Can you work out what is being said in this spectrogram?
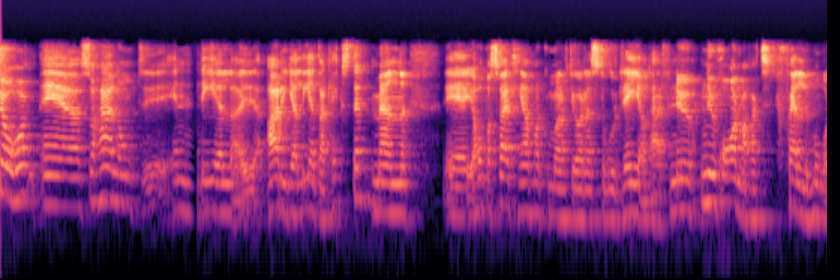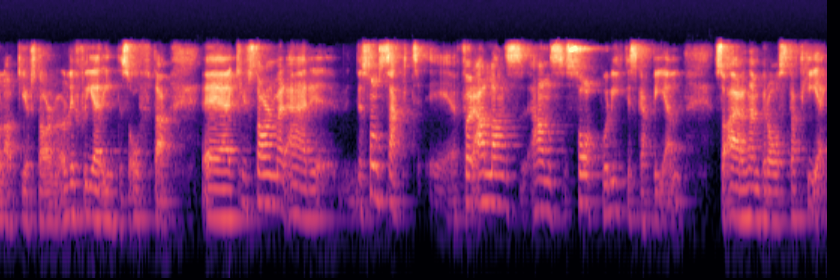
Så, eh, så här långt eh, en del eh, arga ledartexter, men eh, jag hoppas verkligen att man kommer att göra en stor grej av det här. För nu, nu har man faktiskt självmål av Keir Starmer och det sker inte så ofta. Eh, Keir Starmer är, som sagt, för alla hans, hans sakpolitiska fel så är han en bra strateg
